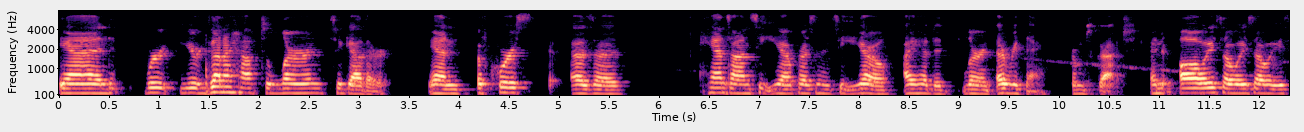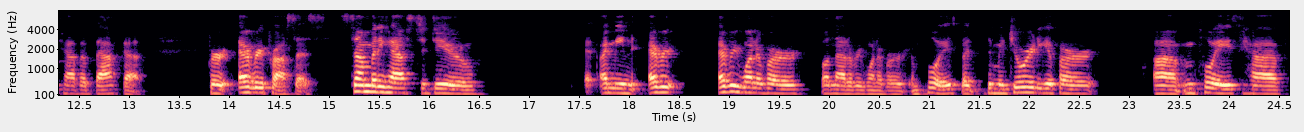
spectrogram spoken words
And we're you're going to have to learn together. And of course as a hands-on CEO, president, CEO, I had to learn everything from scratch and always, always, always have a backup for every process. Somebody has to do, I mean, every every one of our, well, not every one of our employees, but the majority of our um, employees have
